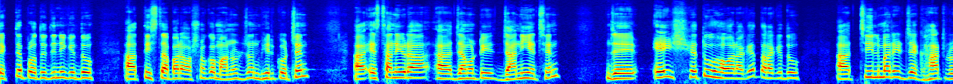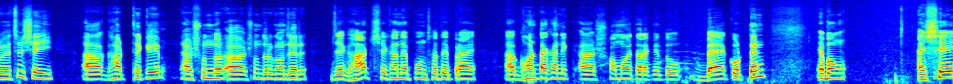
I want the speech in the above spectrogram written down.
দেখতে প্রতিদিনই কিন্তু আহ, তিস্তা পারে অসংখ্য মানুষজন ভিড় করছেন। স্থানীয়রা যেমনটি জানিয়েছেন যে এই সেতু হওয়ার আগে তারা কিন্তু চিলমারির যে ঘাট রয়েছে সেই ঘাট থেকে সুন্দর সুন্দরগঞ্জের যে ঘাট সেখানে পৌঁছাতে প্রায় আহ, ঘন্টাখানিক সময় তারা কিন্তু ব্যয় করতেন এবং সেই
